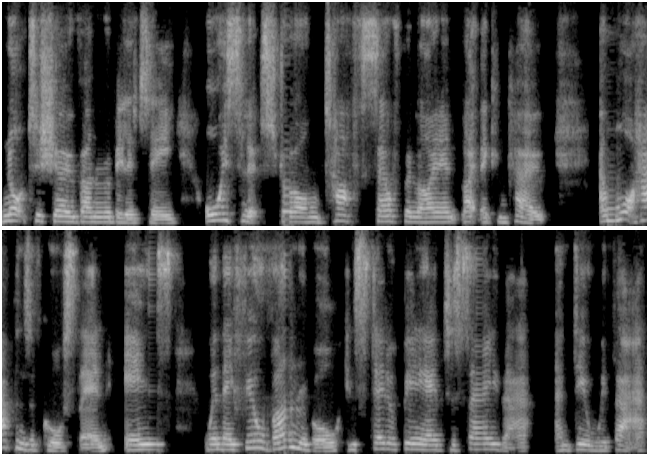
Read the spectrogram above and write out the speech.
not to show vulnerability always to look strong tough self-reliant like they can cope and what happens of course then is when they feel vulnerable instead of being able to say that and deal with that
